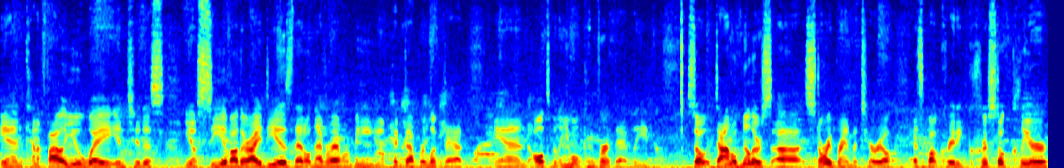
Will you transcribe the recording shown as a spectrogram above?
and kind of file you away into this, you know, sea of other ideas that'll never ever be, you know, picked up or looked at, and ultimately you won't convert that lead. So Donald Miller's uh, story brand material is about creating crystal clear,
